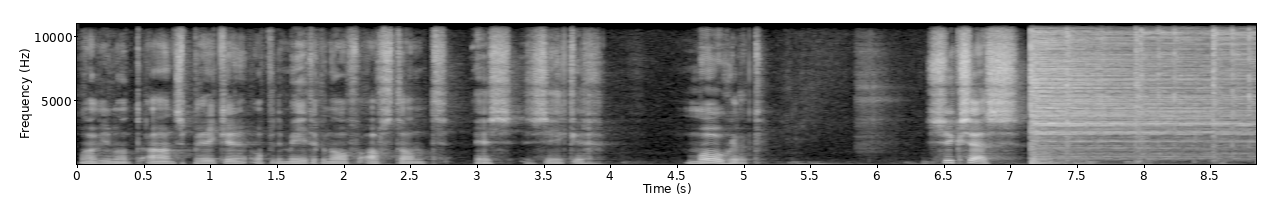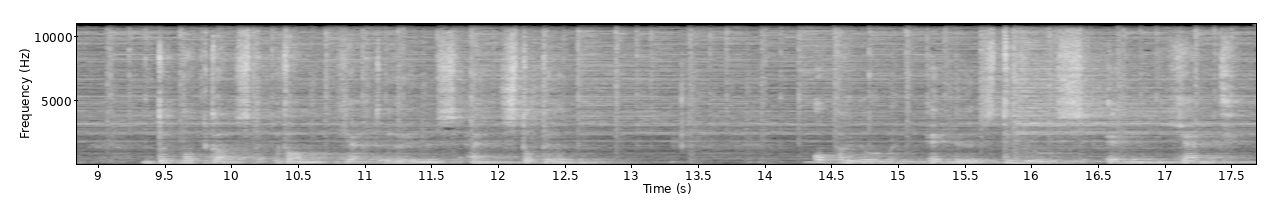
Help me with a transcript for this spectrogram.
maar iemand aanspreken op een meter en een half afstand is zeker mogelijk. Succes! De podcast van Gert Reunis en Stotteren. Opgenomen in de studio's in Gent.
